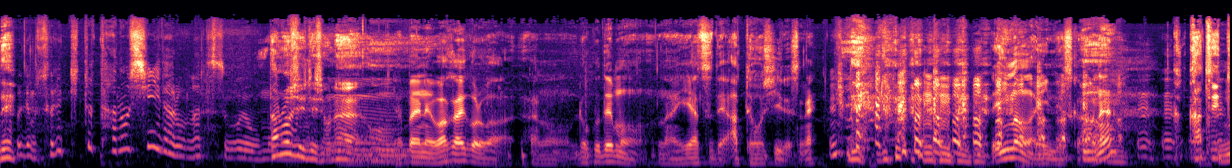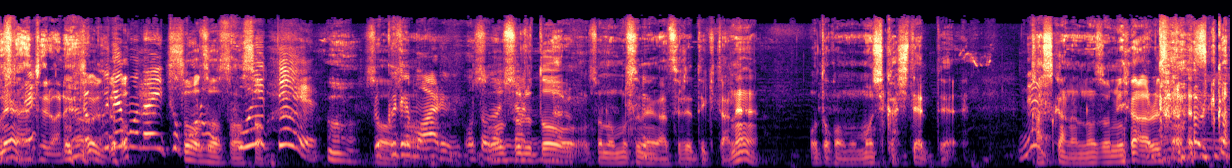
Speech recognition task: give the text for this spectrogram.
ね。でもそれきっと楽しいだろうなってすごい思う。楽しいでしょうね。うん、やっぱりね若い頃はあのろくでもないやつであってほしいですね。今がいいんですからね。カチッとしたやつはね。ろくでもないところを超えてろくでもある大人そうするとその娘が連れてきたね男ももしかしてってかすかな望みがあるじゃないですか。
